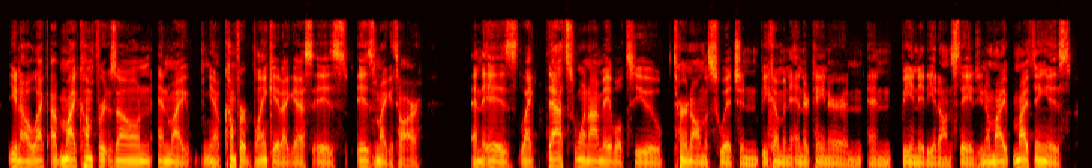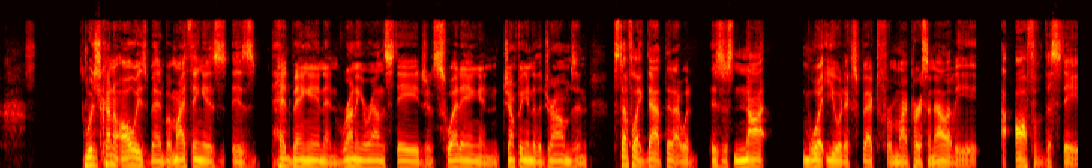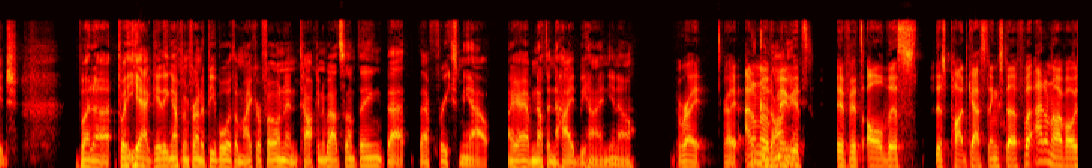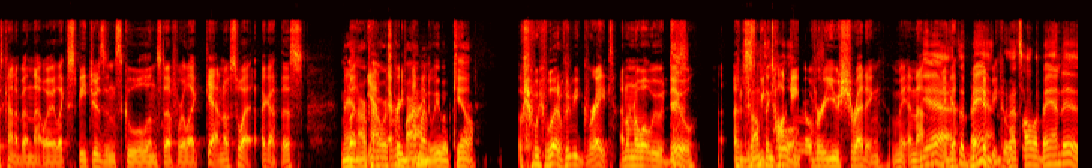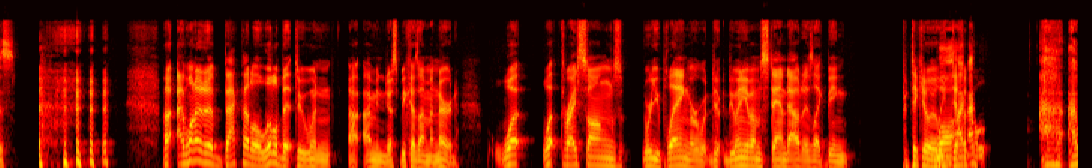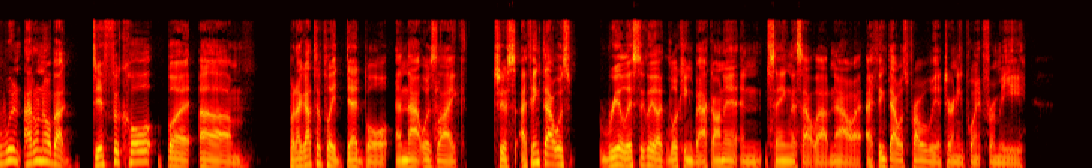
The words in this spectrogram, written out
you know like uh, my comfort zone and my you know comfort blanket I guess is is my guitar. And is like that's when I'm able to turn on the switch and become an entertainer and and be an idiot on stage. You know, my my thing is which kind of always been, but my thing is is headbanging and running around the stage and sweating and jumping into the drums and stuff like that that I would is just not what you would expect from my personality uh, off of the stage. But uh but yeah, getting up in front of people with a microphone and talking about something that that freaks me out. I have nothing to hide behind, you know. Right, right. I don't know if maybe you. it's if it's all this this podcasting stuff, but I don't know. I've always kind of been that way. Like speeches in school and stuff. We're like, yeah, no sweat, I got this. Man, But, our yeah, powers combined, we would kill. We would. We'd be great. I don't know what we would do. I'd just Something be cool. talking over you shredding. And that, yeah, I guess a band. be cool. That's all a band is. but I wanted to backpedal a little bit to when uh, I mean, just because I'm a nerd. What what thrice songs were you playing, or do, do any of them stand out as like being particularly Well, I got- difficult? I, I wouldn't I don't know about difficult, but um but I got to play Deadbolt and that was like just I think that was realistically like looking back on it and saying this out loud now, I, I think that was probably a turning point for me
